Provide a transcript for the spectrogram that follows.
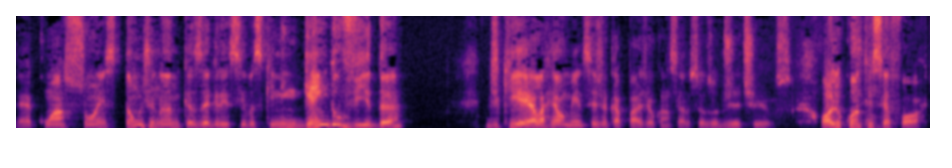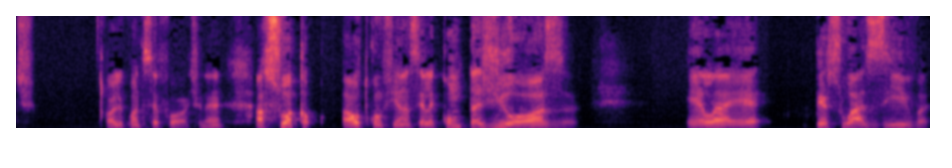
né, com ações tão dinâmicas e agressivas que ninguém duvida de que ela realmente seja capaz de alcançar os seus objetivos. Olha o quanto Sim. isso é forte. Olha o quanto isso é forte, né? A sua autoconfiança ela é contagiosa. Ela é persuasiva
